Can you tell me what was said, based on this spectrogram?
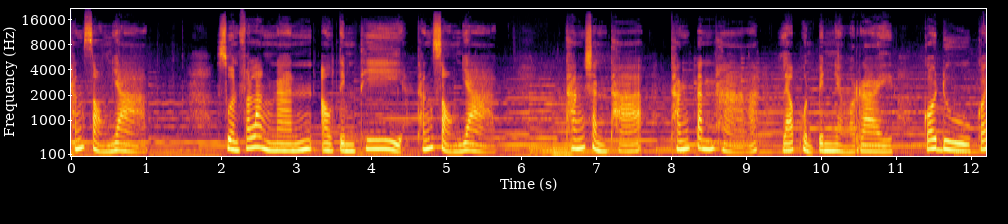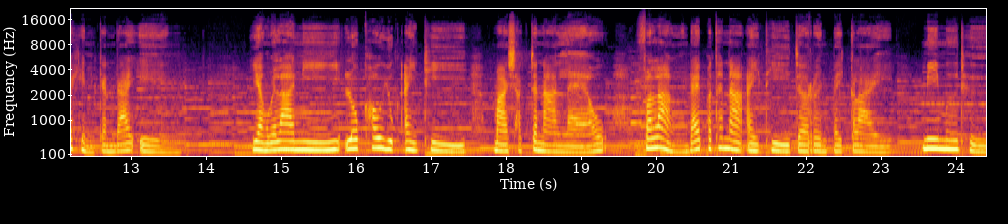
ทั้งสองอยาก ส่วนฝรั่งนั้นเอาเต็มที่ทั้งสองอยาก ทั้งฉันทะ ทั้งตัณหา แล้วผลเป็นอย่างไร ก็ดูก็เห็นกันได้เอง อย่างเวลานี้โลกเข้ายุคไอทีมาชักจะนานแล้ว ฝรั่งได้พัฒนาไอทีเจริญไปไกล มีมือถือ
